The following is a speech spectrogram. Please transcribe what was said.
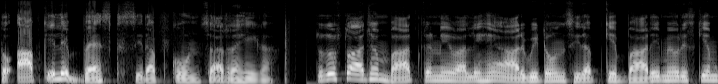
तो आपके लिए बेस्ट सिरप कौन सा रहेगा? तो दोस्तों, आज हम बात करने वाले हैं आर्बिटोन सिरप के बारे में, और इसकी हम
